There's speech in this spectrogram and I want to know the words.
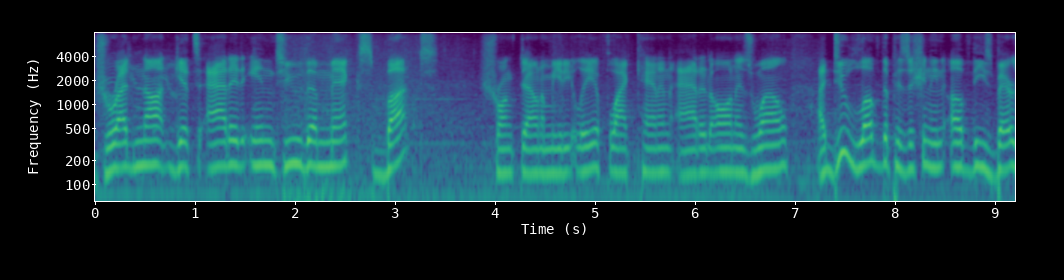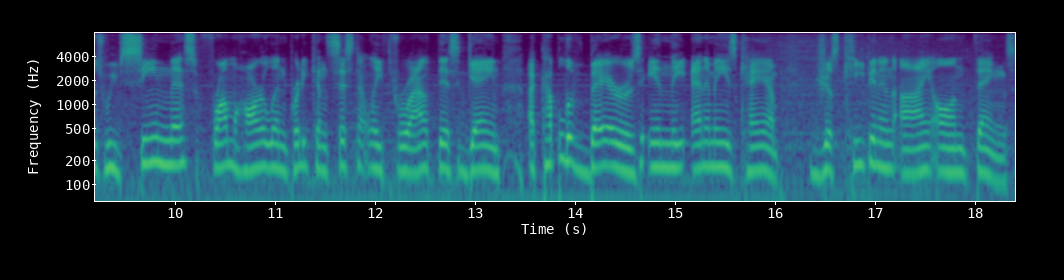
Dreadnought gets added into the mix, but shrunk down immediately. A flak cannon added on as well. I do love the positioning of these bears. We've seen this from Harlen pretty consistently throughout this game. A couple of bears in the enemy's camp just keeping an eye on things.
